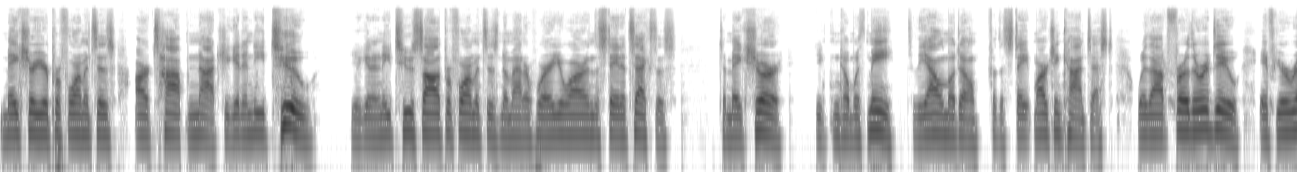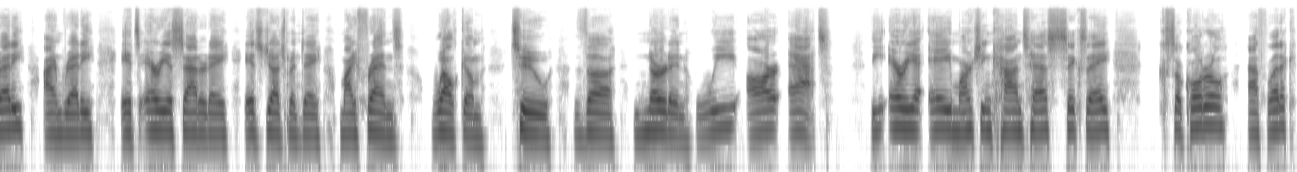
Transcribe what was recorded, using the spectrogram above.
make sure your performances are top notch. You're going to need two. You're going to need two solid performances no matter where you are in the state of Texas to make sure you can come with me to the Alamodome for the state marching contest. Without further ado, if you're ready, I'm ready. It's Area Saturday, it's Judgment Day. My friends, welcome to the Nerdin. We are at the Area A marching contest, 6A, Socorro Athletic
